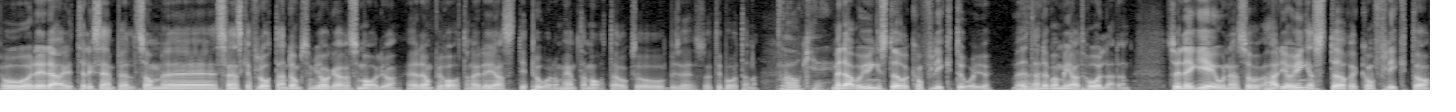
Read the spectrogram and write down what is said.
Och det är där till exempel som eh, svenska flottan, de som jagar somalier, eh, de piraterna, det är deras depå. De hämtar mat där också och så till båtarna. Okay. Men där var ju ingen större konflikt då ju, Nej. utan det var mer att hålla den. Så i legionen så hade jag ju inga större konflikter.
